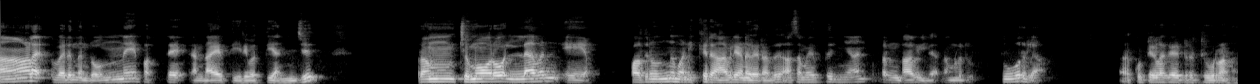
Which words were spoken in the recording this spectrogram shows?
നാളെ വരുന്നുണ്ട്. ഒന്ന് പത്ത് രണ്ടായിരത്തി ഇരുപത്തി അഞ്ച് from tomorrow eleven A M പതിനൊന്ന് മണിക്ക് രാവിലെയാണ് വരുന്നത്. ആ സമയത്ത് ഞാൻ ഇവിടെ ഉണ്ടാവില്ല. നമ്മളൊരു ടൂറിലാണ് കുട്ടികളൊക്കെ ആയിട്ടൊരു ടൂറാണ്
